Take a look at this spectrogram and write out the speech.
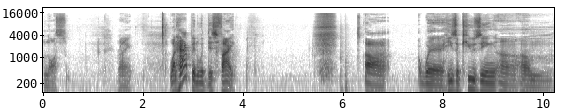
lawsuit, right? What happened with this fight? Uh, where he's accusing uh, um,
